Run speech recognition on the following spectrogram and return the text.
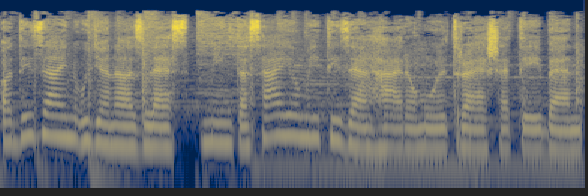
a design ugyanaz lesz, mint a Xiaomi 13 Ultra esetében.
